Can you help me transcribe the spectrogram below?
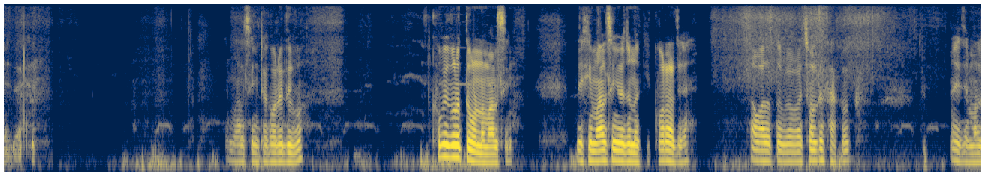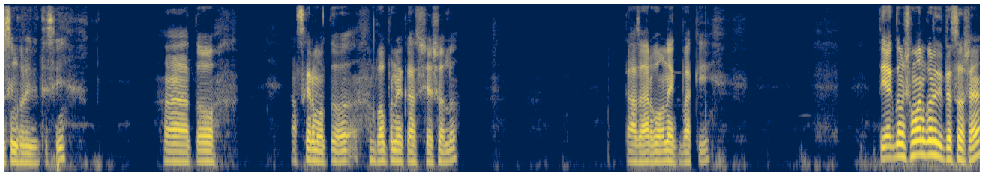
এই দেখেন। মালসিংটা করে দেব। খুবই গুরুত্বপূর্ণ মালসিং দেখি মালসিংয়ের জন্য কি করা যায়। আপাতত ব্যবহার চলতে থাকুক। এই যে মালসিং করে দিতেছি। হ্যাঁ তো আজকের মতো বপনের কাজ শেষ হলো। কাজ আরও অনেক বাকি। তুই একদম সমান করে দিতেছস হ্যাঁ?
